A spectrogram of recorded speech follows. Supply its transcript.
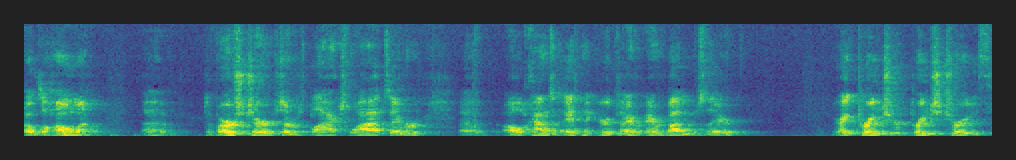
Oklahoma, uh, diverse church. There was blacks, whites, ever, uh, all kinds of ethnic groups. Every, everybody was there. Great preacher, preached truth.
